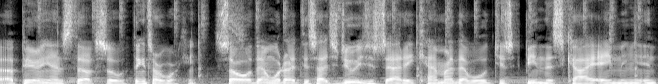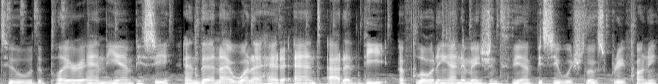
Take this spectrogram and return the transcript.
uh, appearing and stuff, so things are working. So then what I decided to do is just add a camera that will just be in the sky aiming into the player and the NPC. And then I went ahead and added the uh, floating animation to the NPC, which looks pretty funny.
